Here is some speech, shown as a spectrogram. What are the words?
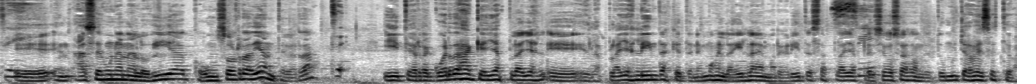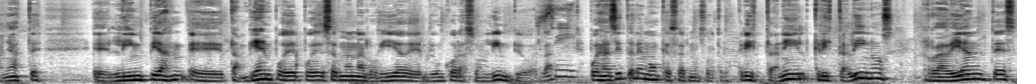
Sí. Eh, haces una analogía con un sol radiante, ¿verdad? Sí, Y te recuerdas aquellas playas, las playas lindas que tenemos en la isla de Margarita, esas playas Sí. preciosas donde tú muchas veces te bañaste limpias, también puede, puede ser una analogía de, de un corazón limpio, ¿verdad? Sí. Pues así tenemos que ser nosotros, cristalinos, radiantes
